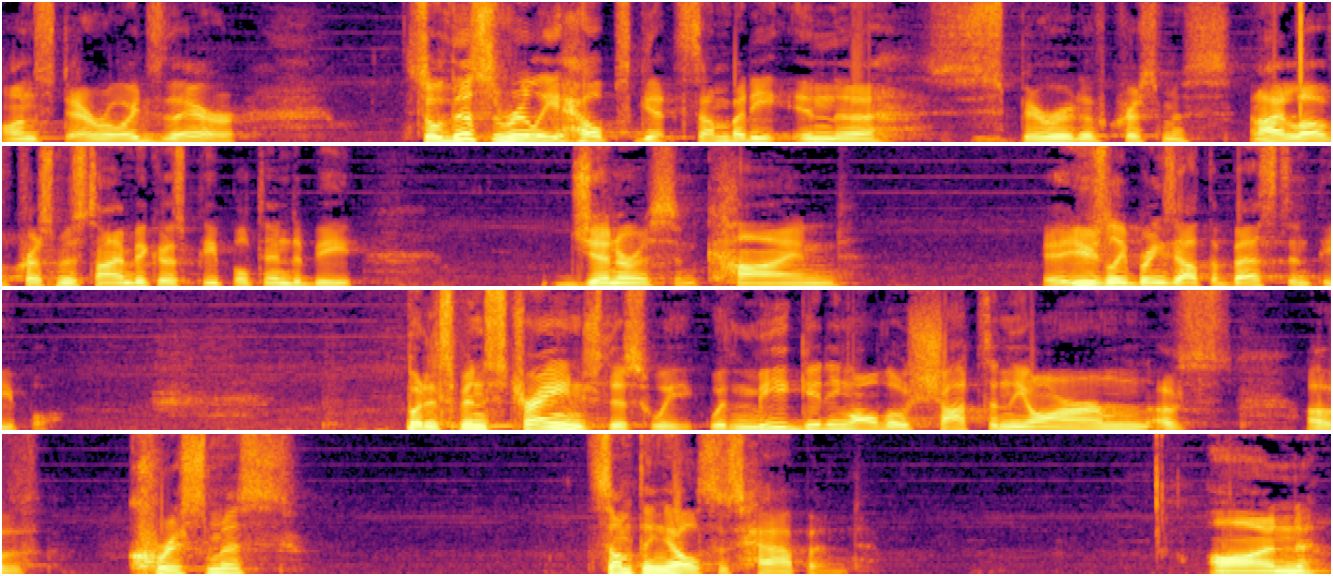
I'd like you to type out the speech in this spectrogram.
on steroids there. So, this really helps get somebody in the spirit of Christmas. And I love Christmas time because people tend to be generous and kind. It usually brings out the best in people. But it's been strange this week with me getting all those shots in the arm of, of Christmas. Something else has happened. On,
